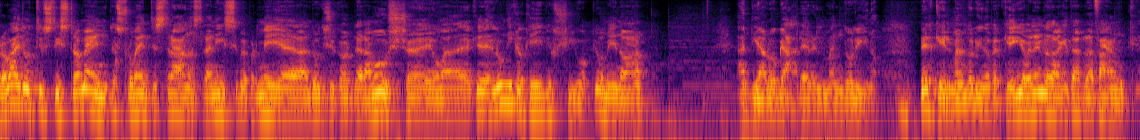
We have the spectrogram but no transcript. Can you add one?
Provai tutti questi strumenti, strumenti strani, stranissimi, per me era 12 corde era moscia, e uma- che l'unico che riuscivo più o meno a, a dialogare era il mandolino. Perché il mandolino? Perché io venendo dalla chitarra funk,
